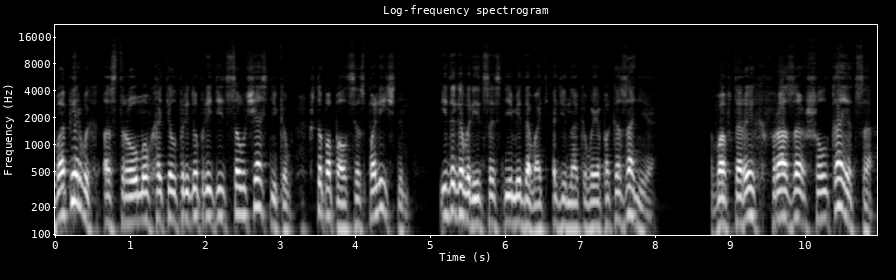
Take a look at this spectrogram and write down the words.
во-первых, Остроумов хотел предупредить соучастников, что попался с поличным, и договориться с ними давать одинаковые показания. Во-вторых, фраза «шел каяться»,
